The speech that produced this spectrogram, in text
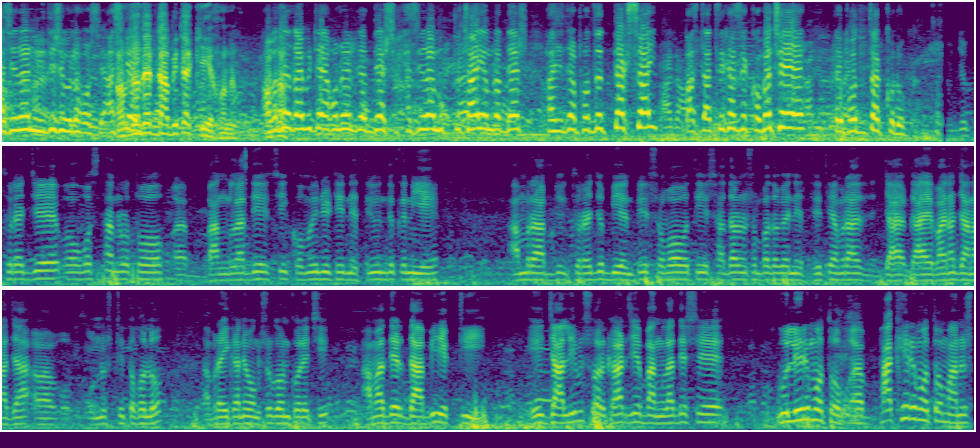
হাসিনার নির্দেশ এগুলো করছে। আজকে আপনাদের দাবিটা কি এখন? আমাদের দাবিটা এখন দেশ হাসিনা মুক্ত চাই, আমরা দেশ হাসিনার পদত্যাগ চাই, পাঁচ জাতির কাছে কমেছে, তাই পদত্যাগ করুক। যুক্তরাজ্যে অবস্থানরত বাংলাদেশি কমিউনিটির নেতৃবৃন্দকে নিয়ে আমরা যুক্তরাজ্য বিএনপির সভাপতি, সাধারণ সম্পাদকের নেতৃত্বে আমরা গায়েবানা জানাজা অনুষ্ঠিত হলো। আমরা এখানে অংশগ্রহণ করেছি। আমাদের দাবি একটি, এই জালিম সরকার যে বাংলাদেশে গুলির মতো পাখির মতো মানুষ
